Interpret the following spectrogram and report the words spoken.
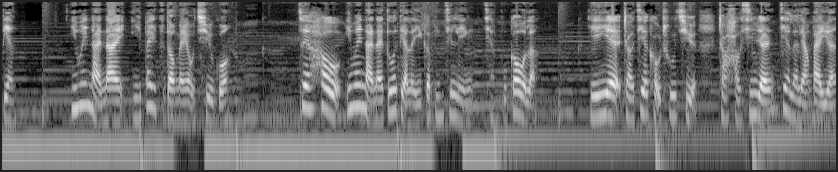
店，因为奶奶一辈子都没有去过。最后，因为奶奶多点了一个冰激凌，钱不够了，爷爷找借口出去找好心人借了两百元，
